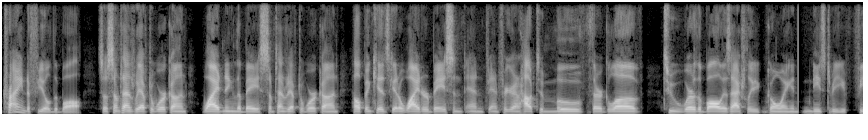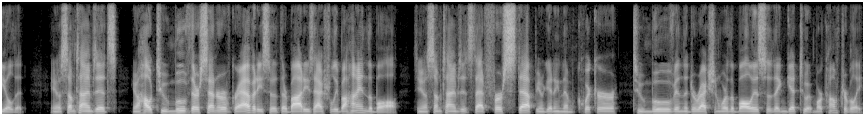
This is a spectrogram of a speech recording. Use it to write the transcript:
trying to field the ball. So sometimes we have to work on widening the base. Sometimes we have to work on helping kids get a wider base and, and, and figuring out how to move their glove to where the ball is actually going and needs to be fielded. You know, sometimes it's, you know, how to move their center of gravity so that their body's actually behind the ball. You know, sometimes it's that first step, you know, getting them quicker to move in the direction where the ball is so they can get to it more comfortably.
